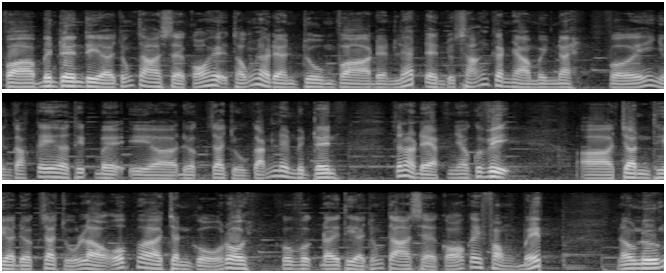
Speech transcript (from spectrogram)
Và bên trên thì chúng ta sẽ có hệ thống là đèn trùm và đèn led đèn chiếu sáng căn nhà mình này với những các cái thiết bị được gia chủ gắn lên bên trên rất là đẹp nha quý vị à, trần thì được gia chủ là ốp à, trần gỗ rồi. Khu vực đây thì chúng ta sẽ có cái phòng bếp nấu nướng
